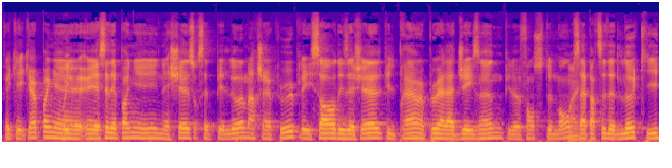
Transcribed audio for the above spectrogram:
Fait que quelqu'un pogne, euh, essaie de pogner une échelle sur cette pile-là, marche un peu, puis là, il sort des échelles, puis il prend un peu à la Jason, puis là, fonce sur tout le monde. Ouais. C'est à partir de là qu'il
